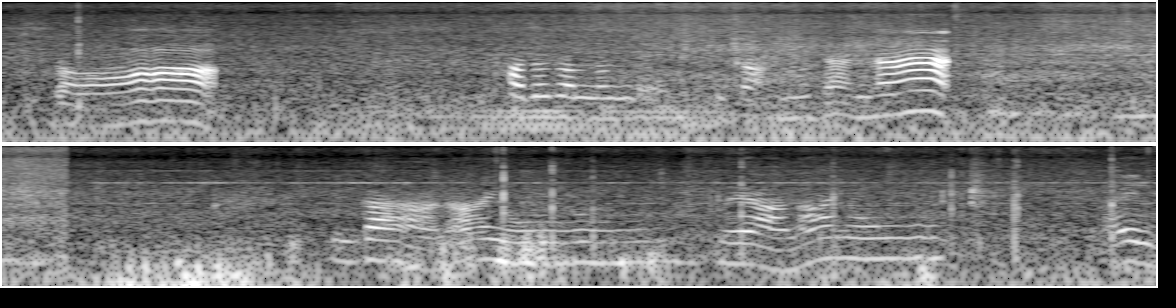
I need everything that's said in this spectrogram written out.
없어. 다 젖었는데 비가 안 오잖아. 비가 안 와요. 왜 안 와요? 아이.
